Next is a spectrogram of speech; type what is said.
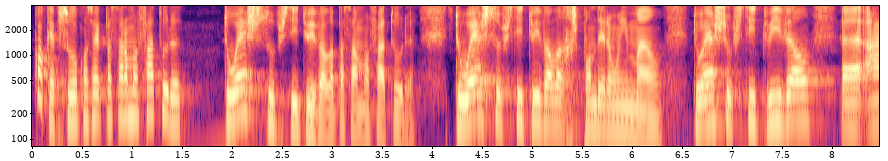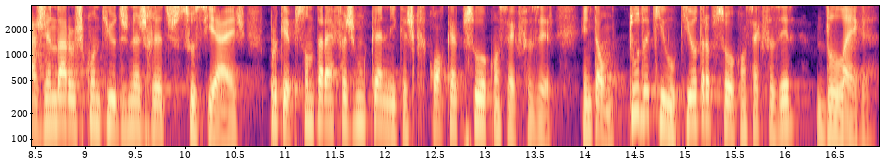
Qualquer pessoa consegue passar uma fatura. Tu és substituível a passar uma fatura. Tu és substituível a responder a um e-mail. Tu és substituível uh, a agendar os conteúdos nas redes sociais. Porquê? Porque são tarefas mecânicas que qualquer pessoa consegue fazer. Então, tudo aquilo que outra pessoa consegue fazer, delega.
